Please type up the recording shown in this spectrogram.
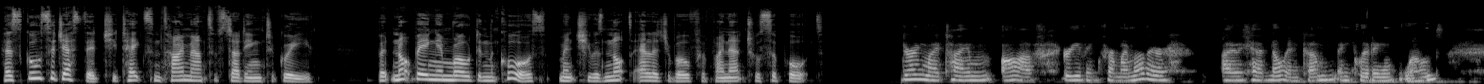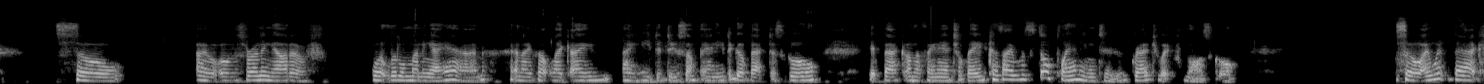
Her school suggested she take some time out of studying to grieve, but not being enrolled in the course meant she was not eligible for financial support. During my time off grieving for my mother, I had no income, including loans. So I was running out of what little money I had, and I felt like I I need to do something. I need to go back to school, get back on the financial aid because I was still planning to graduate from law school. So I went back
